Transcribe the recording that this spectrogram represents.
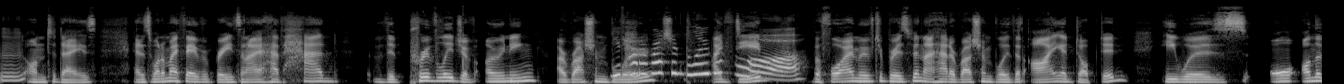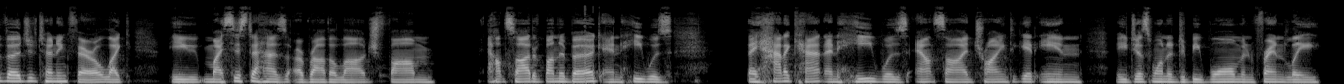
Mm. on today's, and it's one of my favorite breeds, and I have had the privilege of owning a Russian blue. You've had a Russian blue I before. did. Before I moved to Brisbane, I had a Russian blue that I adopted. He was on the verge of turning feral. Like he, my sister has a rather large farm outside of Bundaberg, and he was. They had a cat, and he was outside trying to get in. He just wanted to be warm and friendly,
